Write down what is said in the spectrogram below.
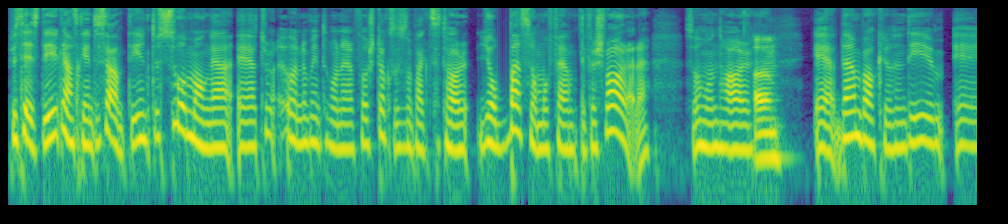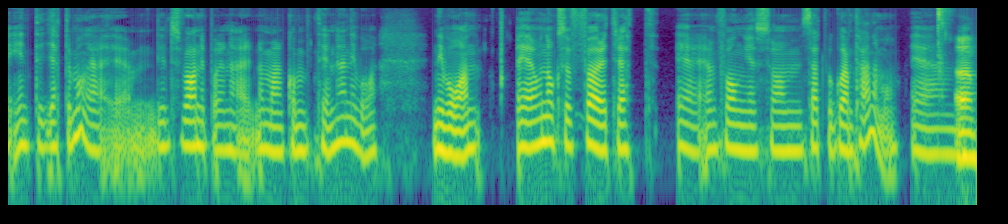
Precis, det är ju ganska intressant. Det är inte så många, eh, jag tror, undrar om inte hon är den första också, som faktiskt har jobbat som offentlig försvarare. Så hon har um. eh, den bakgrunden, det är ju eh, inte jättemånga, eh, det är inte så vanligt på den här, när man kommer till den här nivå, nivån. Eh, hon har också företrätt eh, en fånge som satt på Guantanamo. Um.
